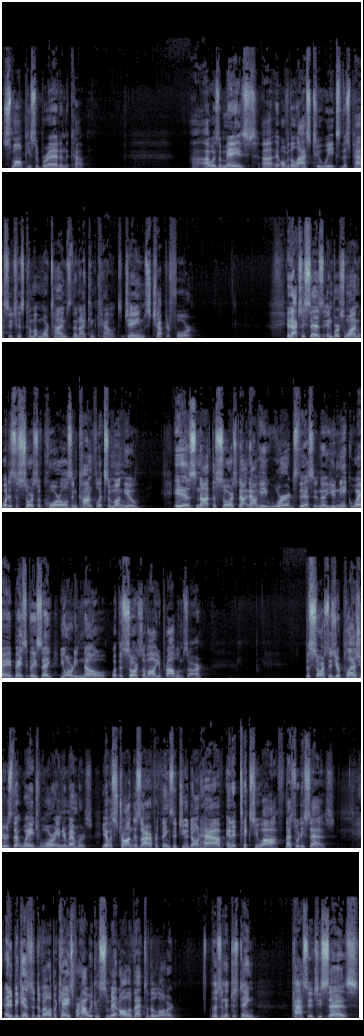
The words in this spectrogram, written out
small piece of bread and the cup? I was amazed. Uh, over the last two weeks, this passage has come up more times than I can count. James chapter 4. It actually says in verse 1 What is the source of quarrels and conflicts among you? Is not the source. Now, now he words this in a unique way. Basically, saying, You already know what the source of all your problems are. The source is your pleasures that wage war in your members. You have a strong desire for things that you don't have, and it ticks you off. That's what he says. And he begins to develop a case for how we can submit all of that to the Lord. There's an interesting passage. He says,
